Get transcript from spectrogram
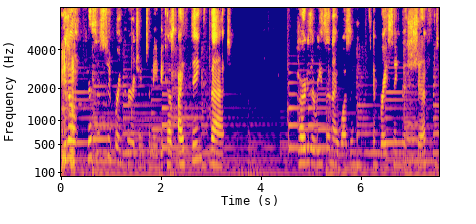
You know, this is super encouraging to me because I think that part of the reason I wasn't embracing this shift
